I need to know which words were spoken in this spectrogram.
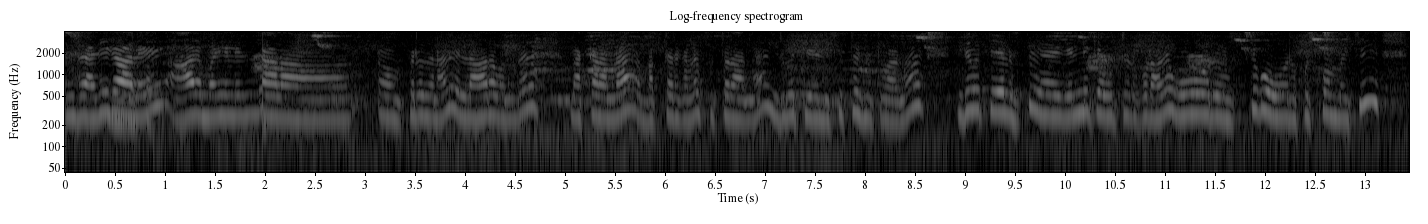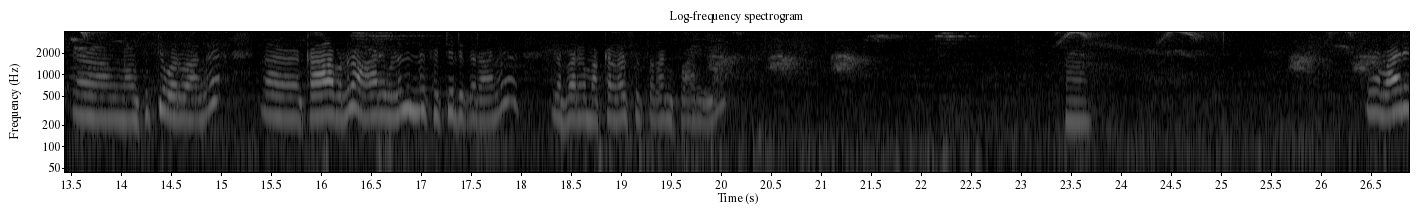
இன்று அதிகாலை ஆறு மணிலேருந்து காலம் நாள் எல்லாரும் வந்து மக்களெல்லாம் பக்தர்கள்லாம் சுற்றுறாங்க இருபத்தி ஏழு சுற்று சுற்றுவாங்க இருபத்தேழு சுற்று எண்ணிக்கை விட்டுடக்கூடாது. ஒவ்வொரு சுற்றுக்கும் ஒவ்வொரு புஷ்பம் வச்சு சுற்றி வருவாங்க. காலம்பரம் ஆறு மணிலேருந்து இன்னும் சுற்றிட்டு இருக்கிறாங்க. இந்த பாருங்கள் மக்கள்லாம் சுற்றுறாங்க பாருங்கள் இந்த மாதிரி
